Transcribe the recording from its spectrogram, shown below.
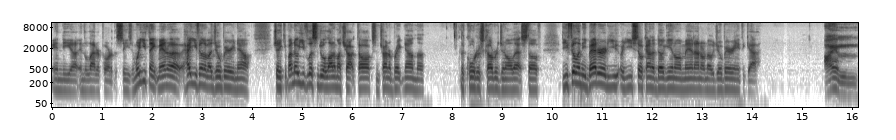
in the uh, in the latter part of the season. What do you think, man? Uh, how you feeling about Joe Barry now, Jacob? I know you've listened to a lot of my chalk talks and trying to break down the the quarters coverage and all that stuff. Do you feel any better, or do you are you still kind of dug in on man? I don't know. Joe Barry ain't the guy. I am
